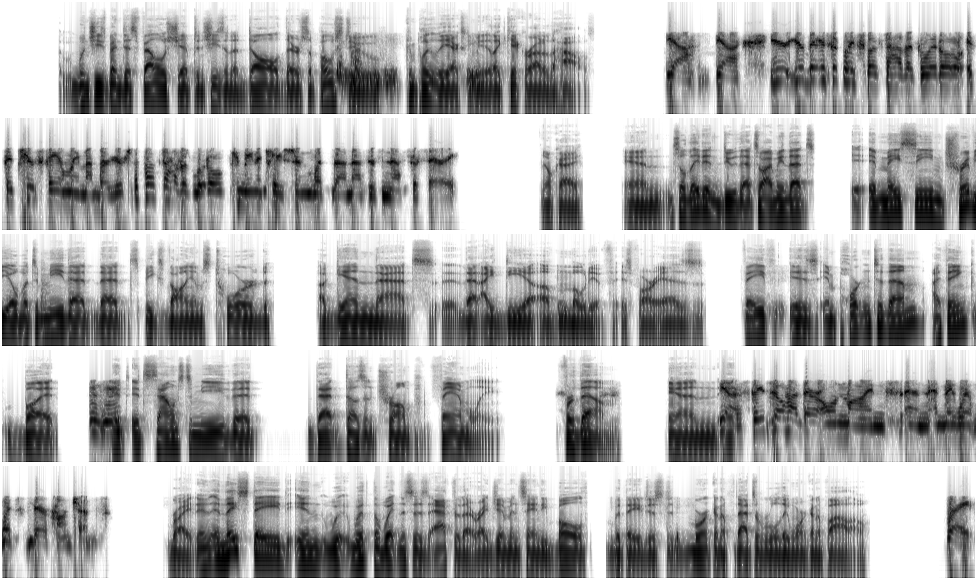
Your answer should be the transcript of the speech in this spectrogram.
When she's been disfellowshipped and she's an adult, they're supposed to completely excommunicate, like kick her out of the house. Yeah, yeah. You're you're basically supposed to have as little if it's your family member, you're supposed to have as little communication with them as is necessary. Okay, and so they didn't do that. So I mean, that's it, it may seem trivial, but to me, that that speaks volumes toward again that that idea of motive as far as faith is important to them. I think, but Mhm. it it sounds to me that that doesn't trump family for them. And Yes, they still had their own minds and and they went with their conscience. Right, and and they stayed in w- with the witnesses after that, right? Jim and Sandy both, but they just weren't gonna. That's a rule they weren't gonna follow. Right.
